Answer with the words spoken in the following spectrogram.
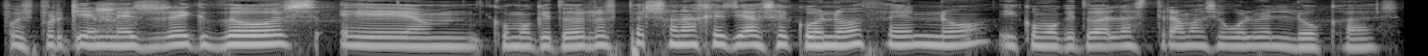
Pues porque en Shrek 2 eh, como que todos los personajes ya se conocen, ¿no? Y como que todas las tramas se vuelven locas.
